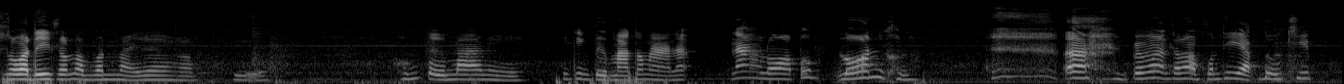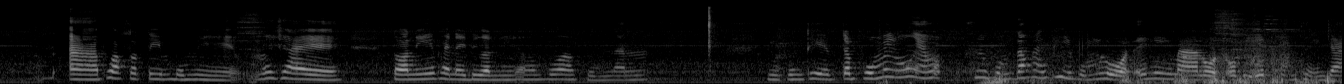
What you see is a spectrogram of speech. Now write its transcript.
สวัสดีสำหรับวันใหม่เลยครับคือผมตื่นมานี่ที่จริงตื่นมาตั้งนานแล้ว นั่งรอปุ๊บร้อนคนอะเป็นว่าสำหรับคนที่อยากดูคลิป อ่า พวกสตรีมผมนี่ไม่ใช่ ตอนนี้ภายในเดือนนี้นะครับเพราะว่าผมนั้น อยู่กรุงเทพแต่ผมไม่รู้ไงว่าคือผมต้องให้พี่ผมโหลดไอ้นี่มาโหลด OBS ผมถึงจะ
